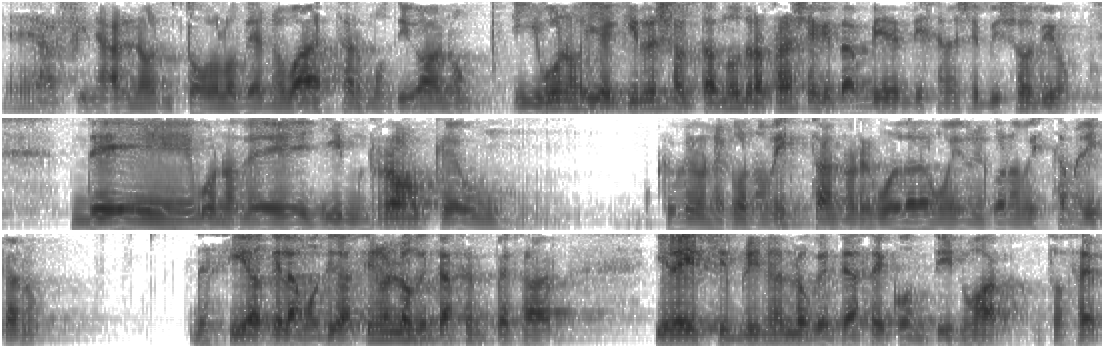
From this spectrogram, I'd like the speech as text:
eh, al final no, todos los días no vas a estar motivado, ¿no? Y bueno, y aquí resaltando otra frase que también dije en ese episodio de, bueno, de Jim Rohn, que es un creo que era un economista, no recuerdo ahora muy bien, un economista americano, decía que la motivación es lo que te hace empezar y la disciplina es lo que te hace continuar. Entonces,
